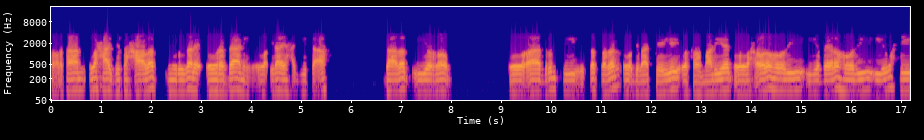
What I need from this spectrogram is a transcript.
socotaan waxaa jirta xaalad murugale oo rabbaani oo ilaahay xaggiisa ah daadad iyo roob oo aada runtii dad badan oo dhibaateeyey oo soomaaliyeed oo xoolahoodii iyo beerahoodii iyo wixii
